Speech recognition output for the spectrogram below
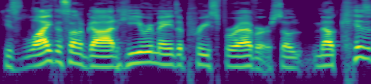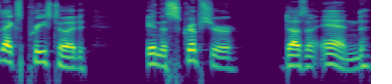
He's like the Son of God. He remains a priest forever. So Melchizedek's priesthood in the scripture doesn't end.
